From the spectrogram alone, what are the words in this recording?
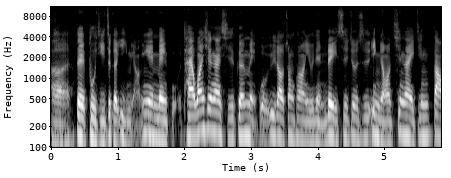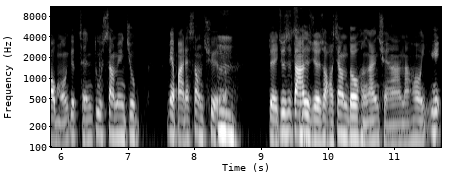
呃，对，普及这个疫苗，因为美国、台湾现在其实跟美国遇到状况有点类似，就是疫苗现在已经到某一个程度上面就没有办法再上去了。嗯，对，就是大家就觉得说好像都很安全啊，然后因为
